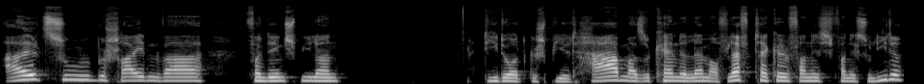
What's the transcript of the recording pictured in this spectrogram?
allzu bescheiden war von den Spielern, die dort gespielt haben. Also Kendall Lamb auf Left Tackle fand ich, fand ich solide,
